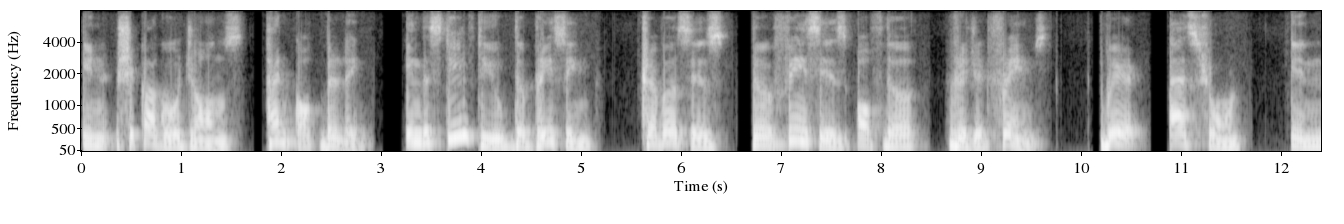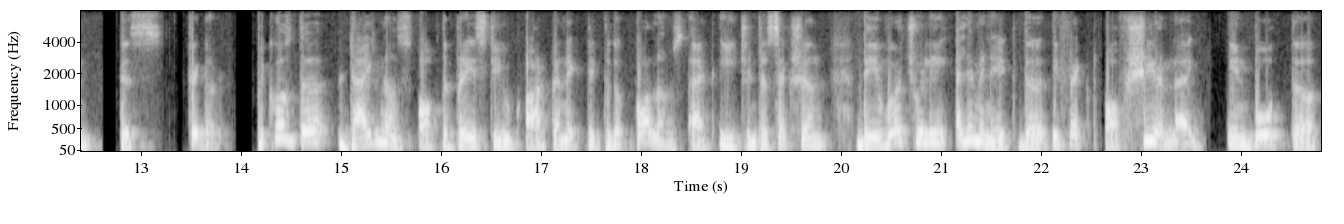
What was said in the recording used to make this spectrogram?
in Chicago Johns Hancock Building. In the steel tube, the bracing traverses the faces of the rigid frames, where as shown in this figure. Because the diagonals of the brace tube are connected to the columns at each intersection, they virtually eliminate the effect of shear lag in both the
